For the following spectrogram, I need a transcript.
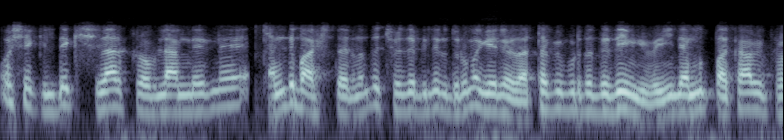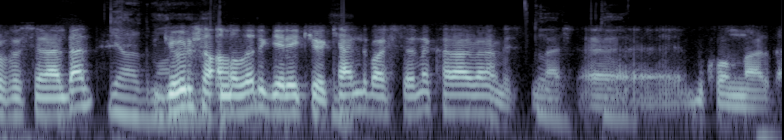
O şekilde kişiler problemlerini kendi başlarına da çözebilir duruma geliyorlar. Tabii burada dediğim gibi yine mutlaka bir profesyonelden Yardım görüş almaları. gerekiyor. Kendi başlarına karar vermesinler doğru, e, doğru. bu konularda.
